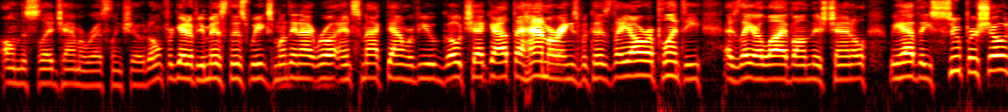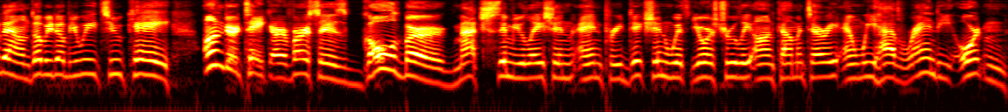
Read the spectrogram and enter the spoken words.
on the Sledgehammer Wrestling Show. Don't forget if you missed this week's Monday Night Raw and SmackDown review, go check out the Hammerings because they are aplenty as they are live on this channel. We have the Super Showdown WWE 2K Undertaker versus Goldberg match simulation and prediction with yours truly on commentary, and we have Randy Orton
